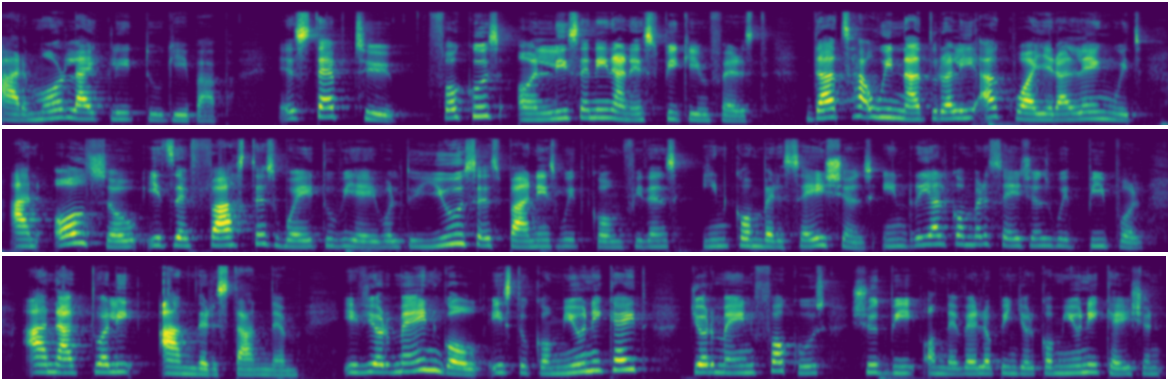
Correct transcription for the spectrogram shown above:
are more likely to give up. Step 2 Focus on listening and speaking first. That's how we naturally acquire a language, and also it's the fastest way to be able to use Spanish with confidence in conversations, in real conversations with people, and actually understand them. If your main goal is to communicate, your main focus should be on developing your communication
